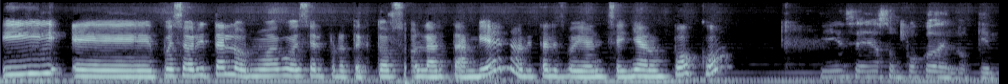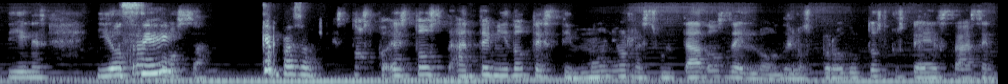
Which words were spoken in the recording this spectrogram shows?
Y eh, pues ahorita lo nuevo es el protector solar también. Ahorita les voy a enseñar un poco. Y enseñas un poco de lo que tienes. Y otra cosa, ¿Qué pasó? Estos, estos han tenido testimonios, resultados de, lo, de los productos que ustedes hacen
